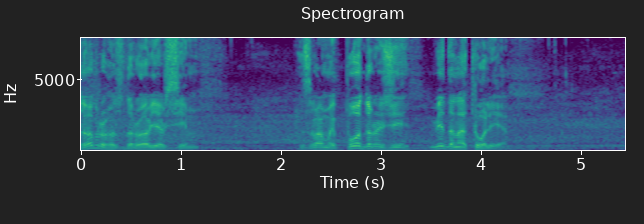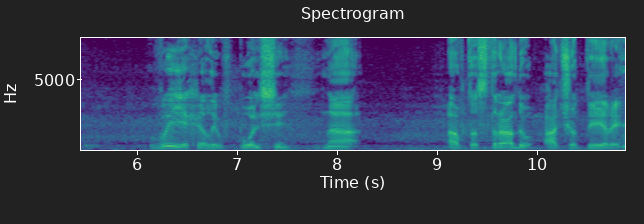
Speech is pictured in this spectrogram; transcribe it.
Доброго здоров'я всім! З вами подорожі від Анатолія. Виїхали в Польщі на автостраду А4.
